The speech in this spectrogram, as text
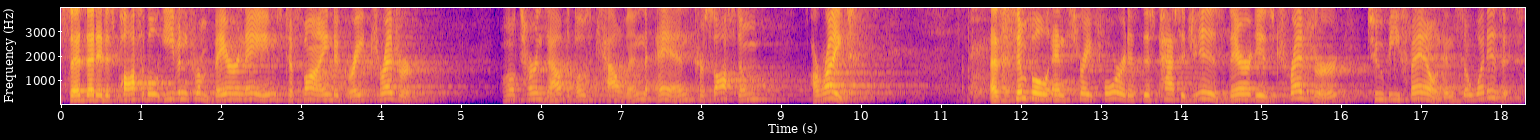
said that it is possible even from bare names to find a great treasure. Well, it turns out that both Calvin and Chrysostom are right. As simple and straightforward as this passage is, there is treasure to be found. And so, what is it?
